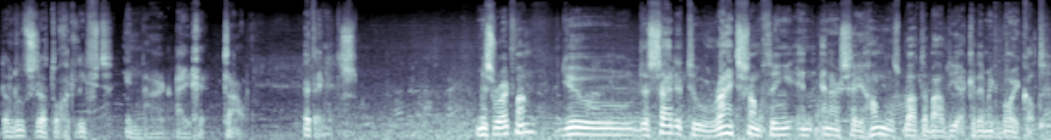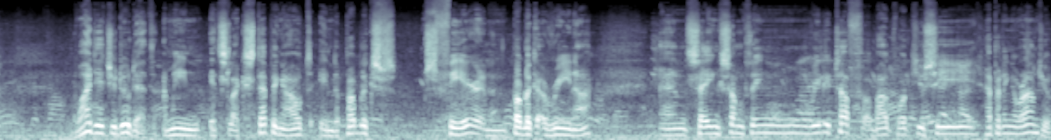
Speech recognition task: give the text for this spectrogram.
dan doet ze dat toch het liefst in haar eigen taal, het Engels. Ms. You decided to write something in NRC Handelsblad about the academic boycott. Why did you do that? I mean, it's like stepping out in the public sphere and public arena and saying something really tough about what you see happening around you.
